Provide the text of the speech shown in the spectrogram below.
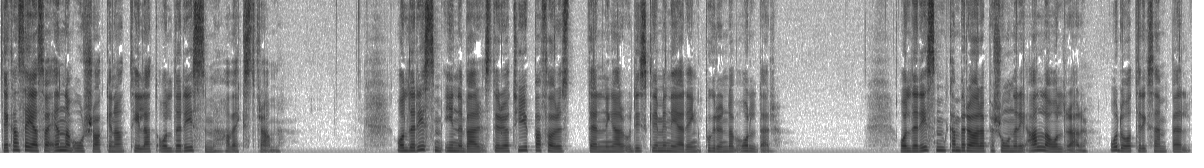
Det kan sägas vara en av orsakerna till att ålderism har växt fram. Ålderism innebär stereotypa föreställningar och diskriminering på grund av ålder. Ålderism kan beröra personer i alla åldrar och då till exempel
